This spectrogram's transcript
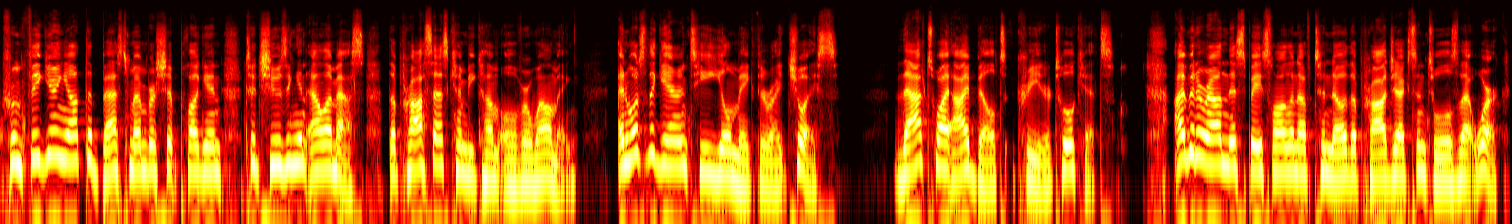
From figuring out the best membership plugin to choosing an LMS, the process can become overwhelming. And what's the guarantee you'll make the right choice? That's why I built Creator Toolkits. I've been around this space long enough to know the projects and tools that work.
